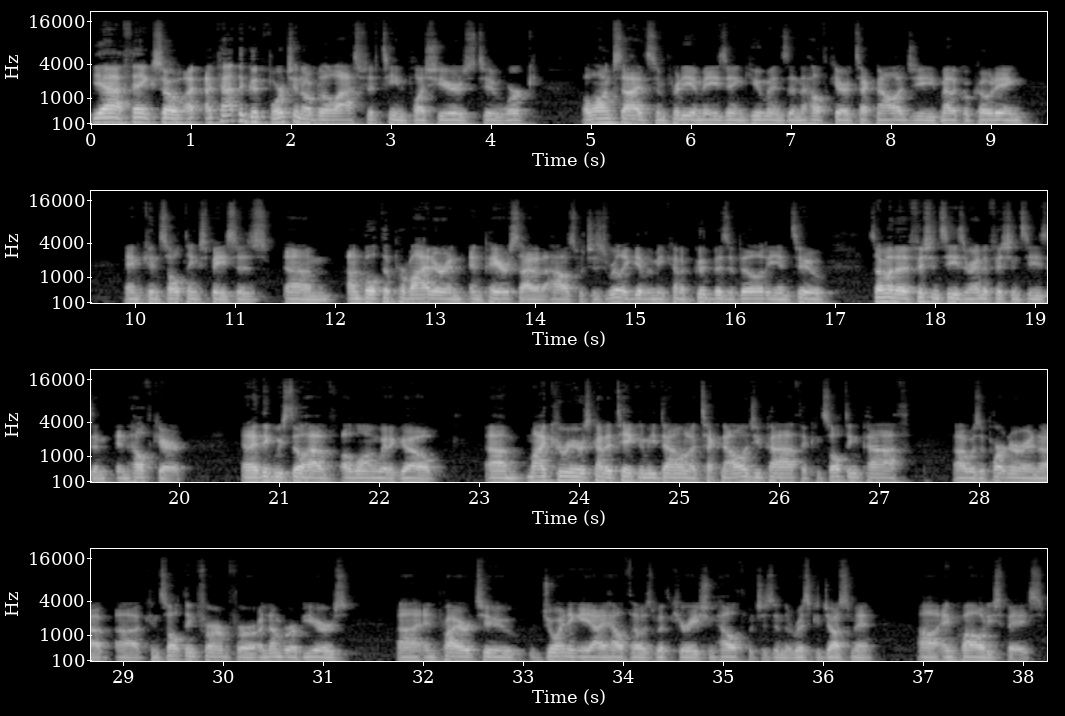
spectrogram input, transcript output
Yeah, thanks. So, I, have had the good fortune over the last 15 plus years to work alongside some pretty amazing humans in the healthcare technology, medical coding, and consulting spaces um, on both the provider and, and payer side of the house, which has really given me kind of good visibility into some of the efficiencies or inefficiencies in, in healthcare. And I think we still have a long way to go. Um, my career has kind of taken me down a technology path, a consulting path. I was a partner in a, a consulting firm for a number of years. Uh, and prior to joining AI Health, I was with Curation Health, which is in the risk adjustment uh, and quality space.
